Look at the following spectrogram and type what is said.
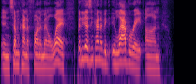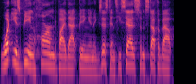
in some kind of fundamental way, but he doesn't kind of elaborate on what is being harmed by that being in existence. He says some stuff about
